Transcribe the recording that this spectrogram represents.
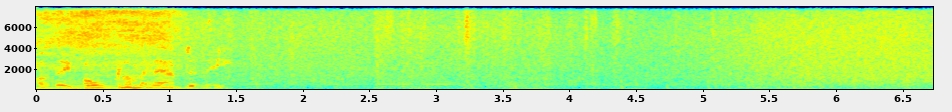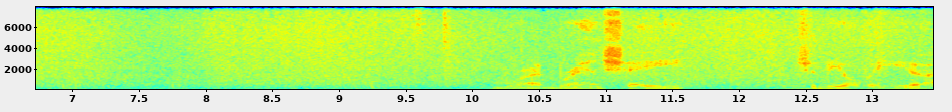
Are they both coming after me? Alright, Brand-Shei should be over here.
